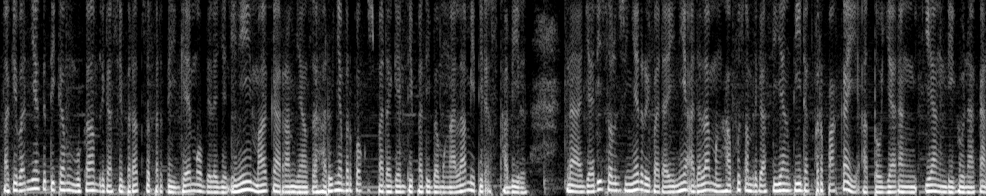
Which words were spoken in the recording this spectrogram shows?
Akibatnya ketika membuka aplikasi berat seperti game Mobile Legends ini, maka RAM yang seharusnya berfokus pada game tiba-tiba mengalami tidak stabil. Nah, jadi solusinya daripada ini adalah menghapus aplikasi yang tidak terpakai atau jarang yang digunakan.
